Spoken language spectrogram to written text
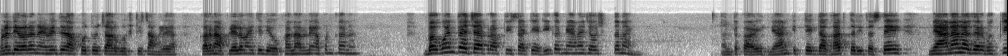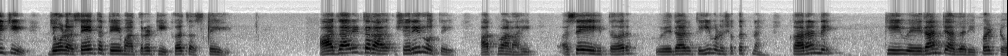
म्हणून देवाला नैवेद्य दाखवतो चार गोष्टी चांगल्या. कारण आपल्याला माहिती आहे देव खाणार नाही आपण खाणार. भगवंताच्या प्राप्तीसाठी अधिक ज्ञानाची आवश्यकता नाही. अंतकाळी ज्ञान कित्येकदा घात करीत असते. ज्ञानाला जर भक्तीची जोड असेल तर ते मात्र ठीकच असते. आजारी तर शरीर होते आत्मा नाही. असे तर वेदांतही म्हणू शकत नाही. कारण की वेदांत आजारी पडतो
